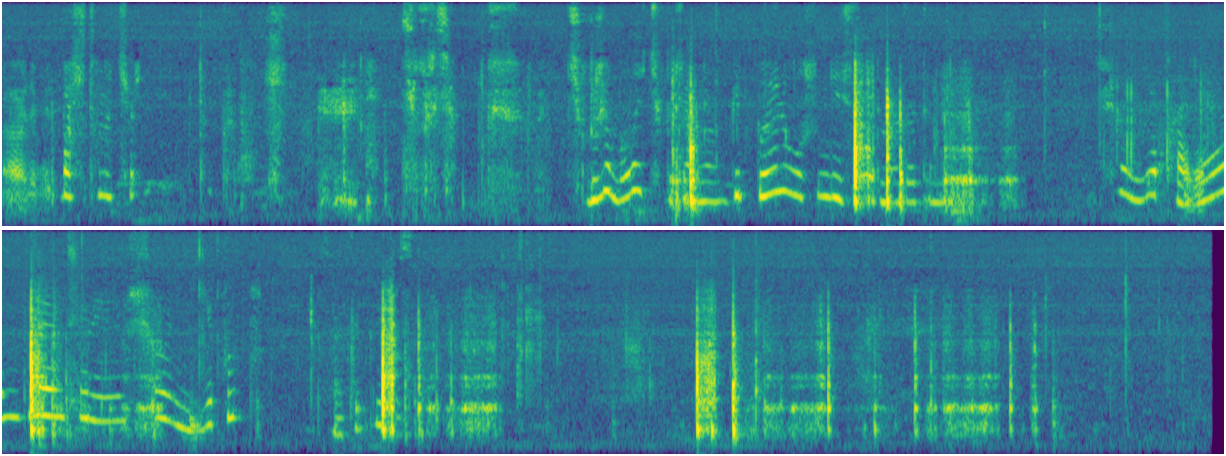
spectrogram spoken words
Öyle bir baştan açarım. Çıldıracağım. Çıldıracağım. Vallahi çıldıracağım ya. Bir böyle olsun diye istedim ben zaten. Şöyle yaparım. Düzeltirim. Şöyle yapıp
